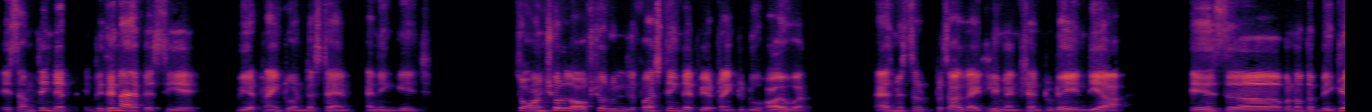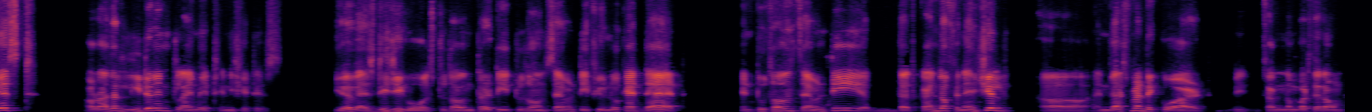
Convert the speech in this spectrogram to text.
is something that within IFSCA, we are trying to understand and engage. So onshore or offshore will be the first thing that we are trying to do. However, as Mr. Prasad rightly mentioned, today India is uh, one of the biggest or rather leader in climate initiatives. You have SDG goals 2030, 2070. If you look at that, in 2070, that kind of financial uh, investment required, some numbers around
